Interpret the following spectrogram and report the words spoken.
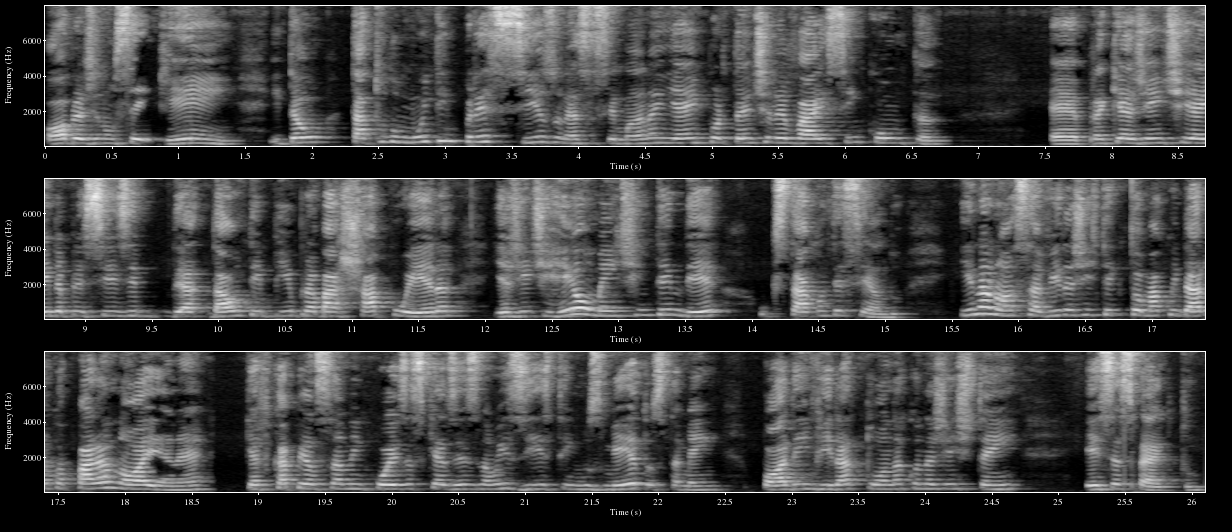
obra de não sei quem. Então, tá tudo muito impreciso nessa semana e é importante levar isso em conta é, para que a gente ainda precise dar um tempinho para baixar a poeira e a gente realmente entender o que está acontecendo. E na nossa vida a gente tem que tomar cuidado com a paranoia, né? Que é ficar pensando em coisas que às vezes não existem. Os medos também podem vir à tona quando a gente tem esse aspecto.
